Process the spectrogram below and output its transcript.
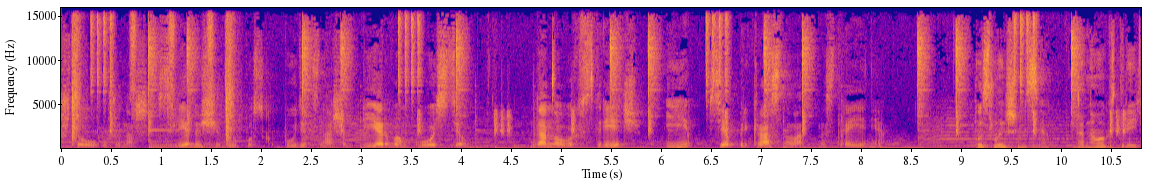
что уже наш следующий выпуск будет с нашим первым гостем. До новых встреч и всем прекрасного настроения! Услышимся. До новых встреч!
